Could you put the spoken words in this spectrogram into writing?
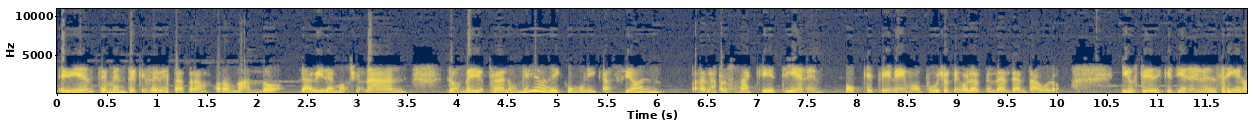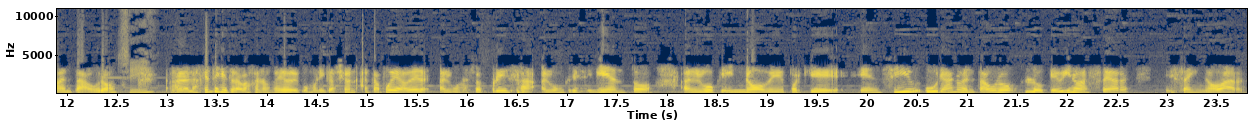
evidentemente que se le está transformando la vida emocional, los medios, para los medios de comunicación para las personas que tienen o que tenemos, porque yo tengo el ascendente en Tauro, y ustedes que tienen el signo en Tauro, para la gente que trabaja en los medios de comunicación, acá puede haber alguna sorpresa, algún crecimiento, algo que innove, porque en sí Urano en Tauro lo que vino a hacer es a innovar.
